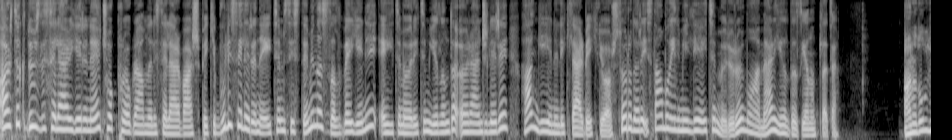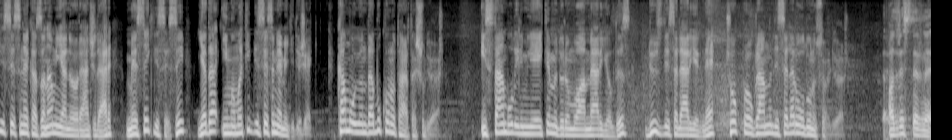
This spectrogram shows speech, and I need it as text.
Artık düz liseler yerine çok programlı liseler var. Peki bu liselerin eğitim sistemi nasıl ve yeni eğitim öğretim yılında öğrencileri hangi yenilikler bekliyor? Soruları İstanbul İl Milli Eğitim Müdürü Muammer Yıldız yanıtladı. Anadolu Lisesi'ne kazanamayan öğrenciler meslek lisesi ya da İmam Hatip Lisesi'ne mi gidecek? Kamuoyunda bu konu tartışılıyor. İstanbul İl Milli Eğitim Müdürü Muammer Yıldız, düz liseler yerine çok programlı liseler olduğunu söylüyor adreslerine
